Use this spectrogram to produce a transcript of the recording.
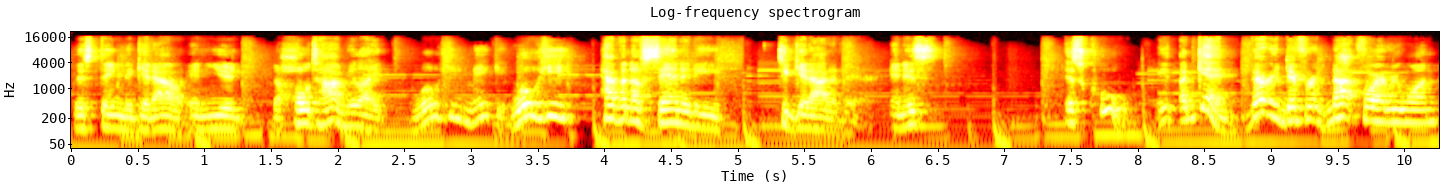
this thing to get out. And you the whole time you're like, will he make it? Will he have enough sanity to get out of there? And it's it's cool. It, again, very different, not for everyone.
